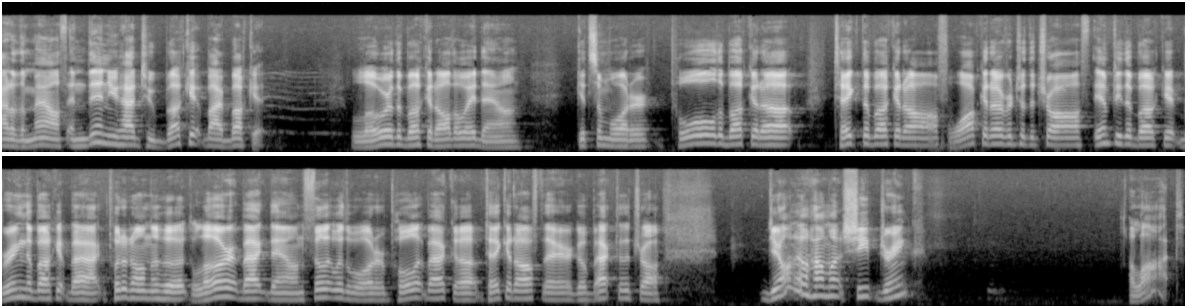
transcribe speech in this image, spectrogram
out of the mouth, and then you had to bucket by bucket lower the bucket all the way down, get some water, pull the bucket up, take the bucket off, walk it over to the trough, empty the bucket, bring the bucket back, put it on the hook, lower it back down, fill it with water, pull it back up, take it off there, go back to the trough. Do y'all know how much sheep drink? A lot.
